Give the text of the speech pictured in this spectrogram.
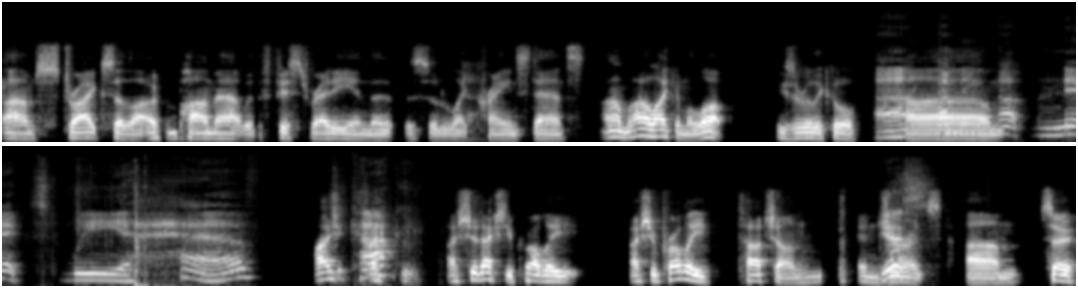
um, strike, so the open palm out with the fist ready and the, the sort of like yeah. crane stance. Um, I like him a lot. He's really cool. Uh, coming um, up next, we have I, Chikaku. I, I, should actually probably I should probably touch on endurance. Yes. Um, so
